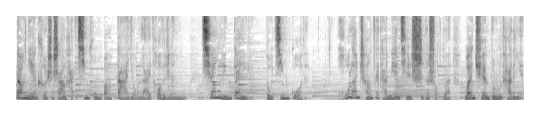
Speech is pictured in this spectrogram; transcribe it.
当年可是上海青红帮大有来头的人物，枪林弹雨都经过的。胡兰成在他面前使的手段完全不入他的眼，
